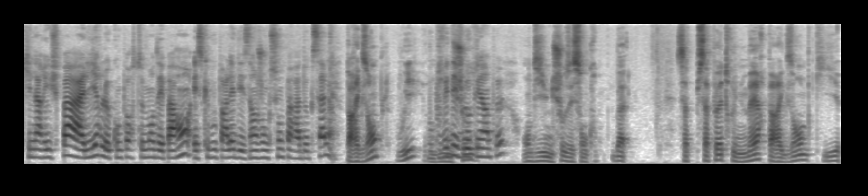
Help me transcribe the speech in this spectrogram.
qu'ils n'arrivent pas à lire le comportement des parents, est-ce que vous parlez des injonctions paradoxales? Par exemple, oui. Vous pouvez développer un peu? On dit une chose et son... Bah, ça, ça, peut être une mère, par exemple, qui,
